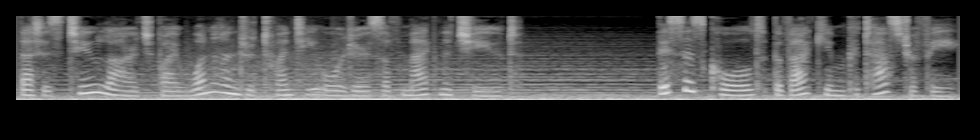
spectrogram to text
that is too large by 120 orders of magnitude. This is called the vacuum catastrophe.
